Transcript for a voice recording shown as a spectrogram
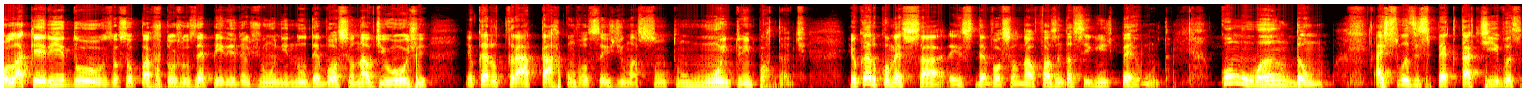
Olá, queridos. Eu sou o pastor José Pereira Júnior. No devocional de hoje, eu quero tratar com vocês de um assunto muito importante. Eu quero começar esse devocional fazendo a seguinte pergunta: Como andam as suas expectativas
